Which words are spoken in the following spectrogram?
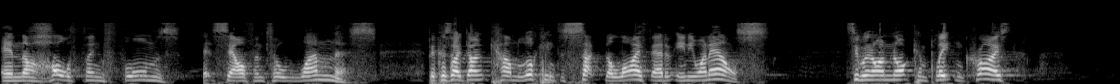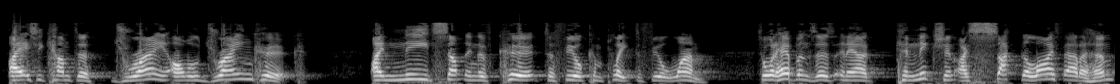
and the whole thing forms itself into oneness. Because I don't come looking to suck the life out of anyone else. See, when I'm not complete in Christ, I actually come to drain, I will drain Kirk. I need something of Kirk to feel complete, to feel one. So what happens is in our connection, I suck the life out of him.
